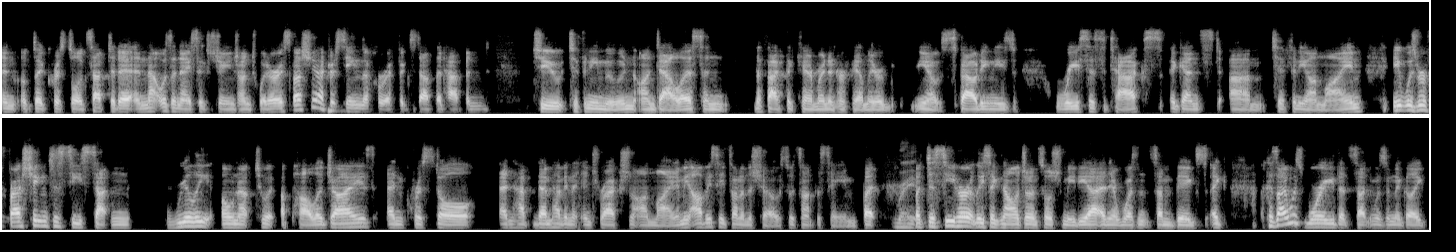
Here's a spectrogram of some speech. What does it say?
and looked like Crystal accepted it. And that was a nice exchange on Twitter, especially after seeing the horrific stuff that happened to Tiffany Moon on Dallas and the fact that Kameron and her family are, you know, spouting these racist attacks against um, Tiffany online. It was refreshing to see Sutton really own up to it, apologize, and Crystal and have them having that interaction online. I mean, obviously it's not in the show, so it's not the same, but Right. but to see her at least acknowledge it on social media and there wasn't some big like because i was worried that sutton was going to like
